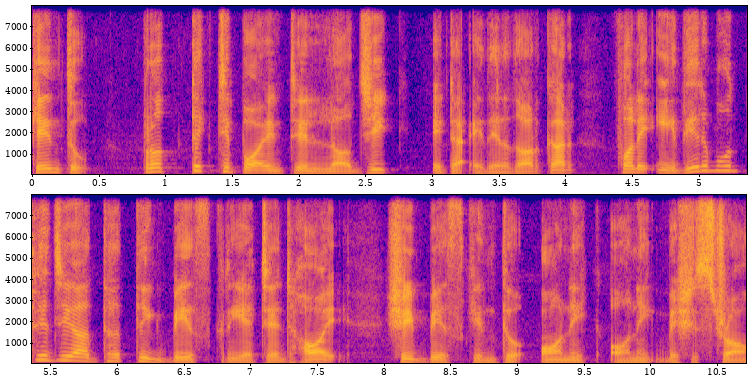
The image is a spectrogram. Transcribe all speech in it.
কিন্তু প্রত্যেকটি পয়েন্টের লজিক এটা এদের দরকার। ফলে এদের মধ্যে যে আধ্যাত্মিক বেস ক্রিয়েটেড হয়, সেই বেস কিন্তু অনেক অনেক বেশি স্ট্রং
